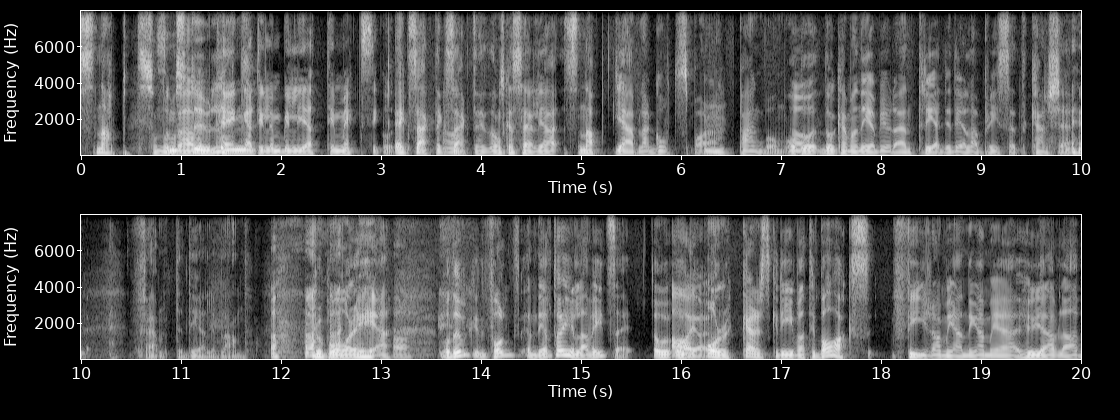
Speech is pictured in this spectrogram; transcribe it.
snabbt som, Som de har stulit. pengar till en biljett till Mexiko. Exakt, exakt. De ska sälja snabbt jävla gods bara. Mm. Pang bom. Och då, då kan man erbjuda en tredjedel av priset, kanske femtedel ibland. Beror på vad det är. Och då, folk, en del tar illa vid sig. Och, och Ja, ja, ja. orkar skriva tillbaks fyra meningar med hur jävla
